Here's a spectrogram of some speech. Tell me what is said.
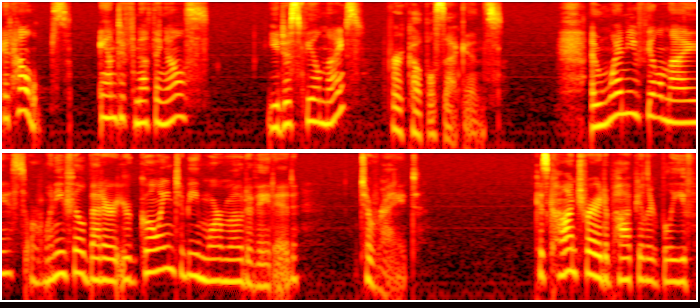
it helps. And if nothing else, you just feel nice for a couple seconds. And when you feel nice or when you feel better, you're going to be more motivated to write. Because, contrary to popular belief,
